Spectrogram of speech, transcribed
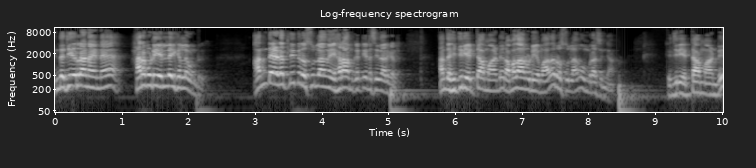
இந்த ஜீர்ரானா என்ன? ஹரமுடைய எல்லைகளில் ஒன்று. அந்த இடத்துலேருந்து ரசூல்லாங்க ஹராம் கட்டி என்ன செய்தார்கள்? அந்த ஹிஜ்ரி எட்டாம் ஆண்டு ரமதானுடைய மாதம் ரசூல்லாங்க உம்ரா செஞ்சாங்க. ஹிஜ்ரி எட்டாம் ஆண்டு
